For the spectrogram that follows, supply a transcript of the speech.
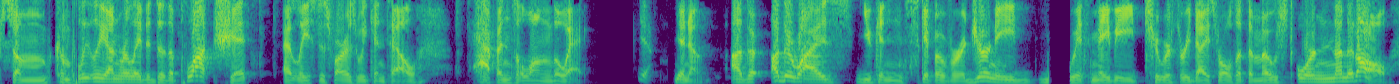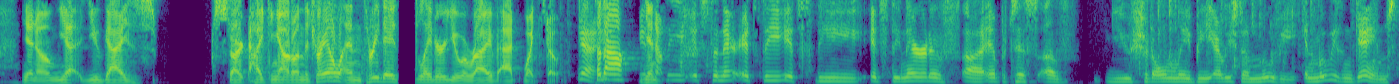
some completely unrelated to the plot shit, at least as far as we can tell, happens along the way. Yeah. you know, other otherwise you can skip over a journey with maybe two or three dice rolls at the most, or none at all. You know, yeah, you guys start hiking out on the trail, and three days later you arrive at Whitestone. Yeah, Ta-da! It's You know, the it's the it's the it's the it's the narrative uh, impetus of you should only be at least in a movie in movies and games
